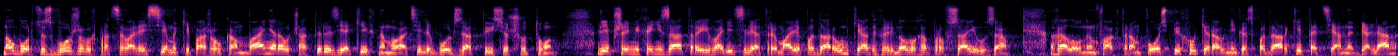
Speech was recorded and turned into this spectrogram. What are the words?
На ўборцу збожавых працавалі 7 экіпажаў камбайнераў, чатыры з якіх намалацілі больш за тысячу тонн. Лепшыя механізатары і вадзіцелі атрымалі падарункі ад галіновага прафсаюза. Галоўным фактарам поспеху кіраўнік гаспадаркі Татьяна Бялян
